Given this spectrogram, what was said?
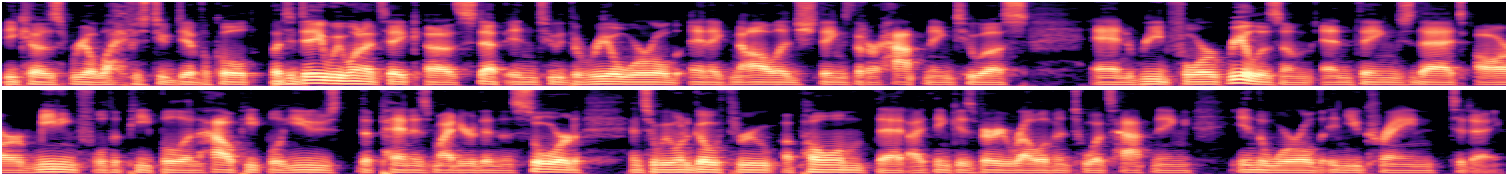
because real life is too difficult. But today we want to take a step into the real world and acknowledge things that are happening to us and read for realism and things that are meaningful to people and how people use the pen is mightier than the sword. And so we want to go through a poem that I think is very relevant to what's happening in the world in Ukraine today.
